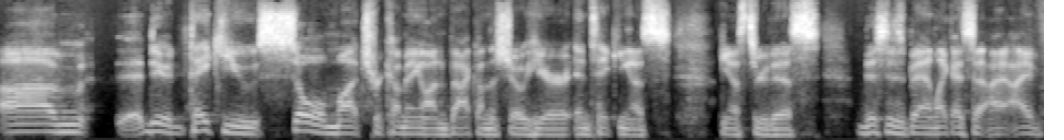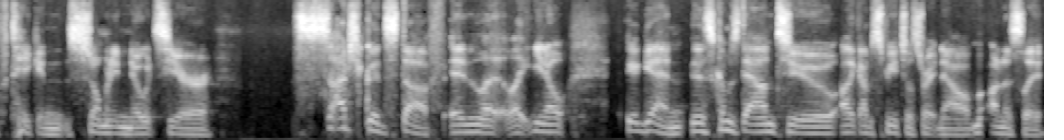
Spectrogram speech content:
Um, dude, thank you so much for coming on back on the show here and taking us, you know, through this. This has been, like I said, I, I've taken so many notes here. Such good stuff. And like, you know, again, this comes down to like I'm speechless right now, honestly.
